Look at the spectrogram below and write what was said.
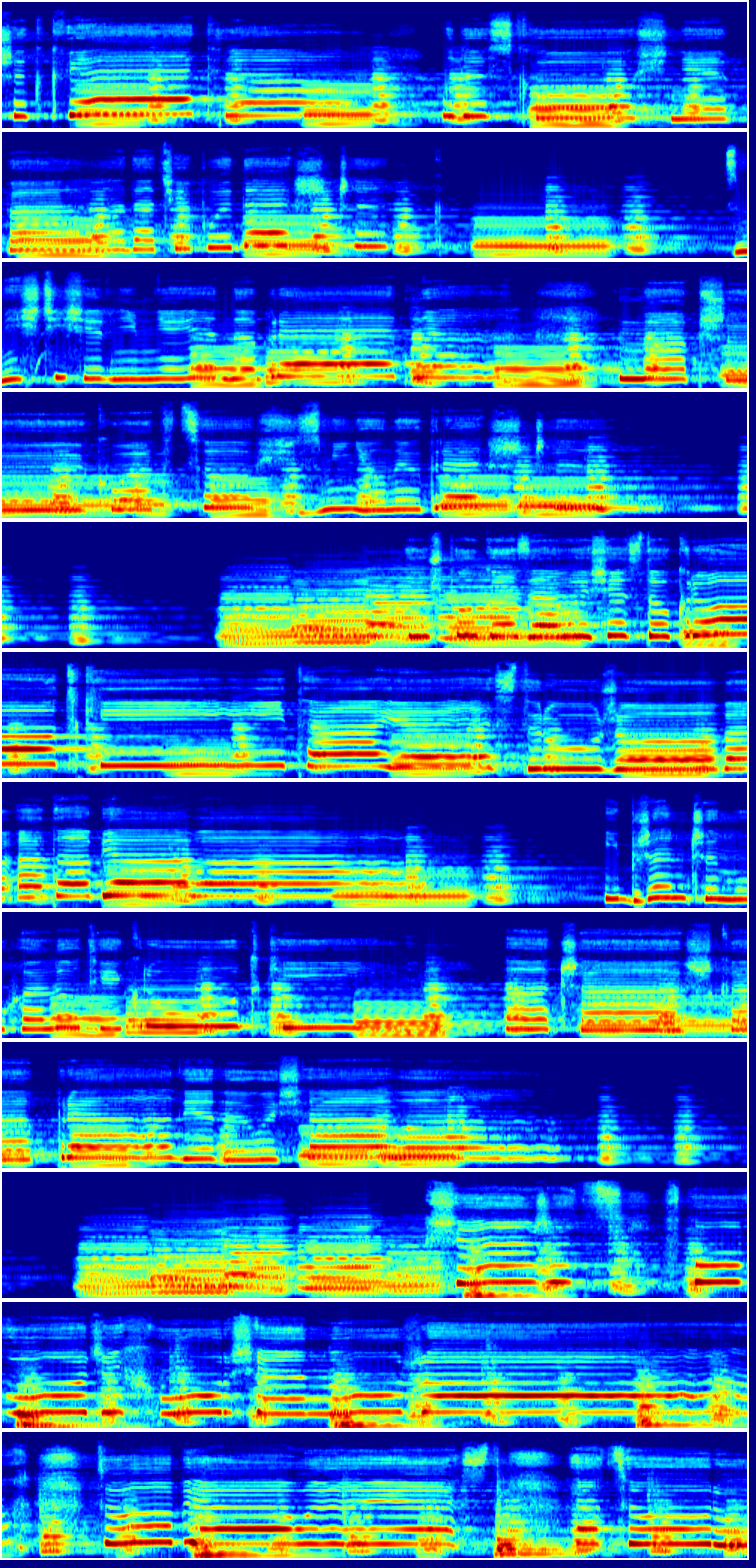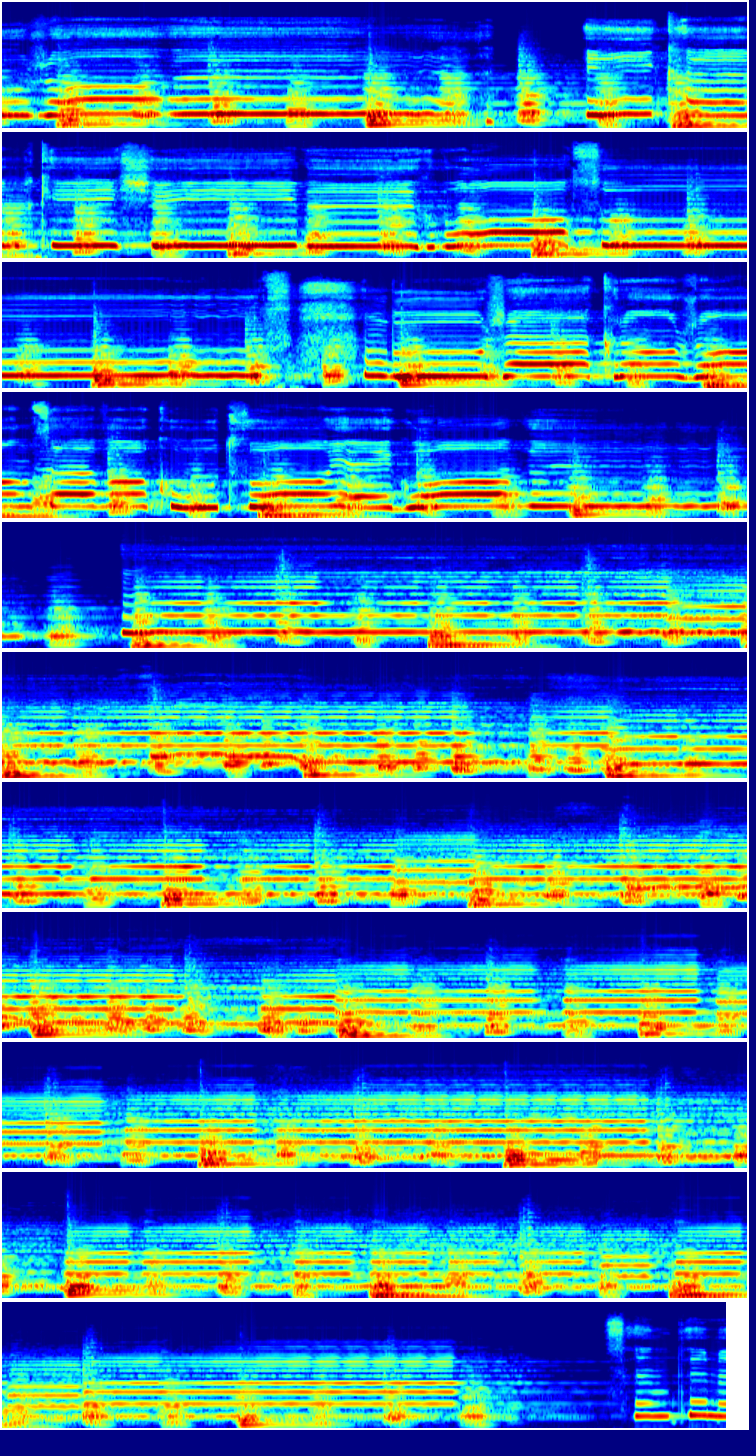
Koszyk kwietnie, gdy skośnie pada ciepły deszczyk. Zmieści się w nim niejedna brednia, na przykład coś z minionych dreszczy. Już pokazały się stokrotki. Brzęczy mucha lot jej krótki, a czaszka she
